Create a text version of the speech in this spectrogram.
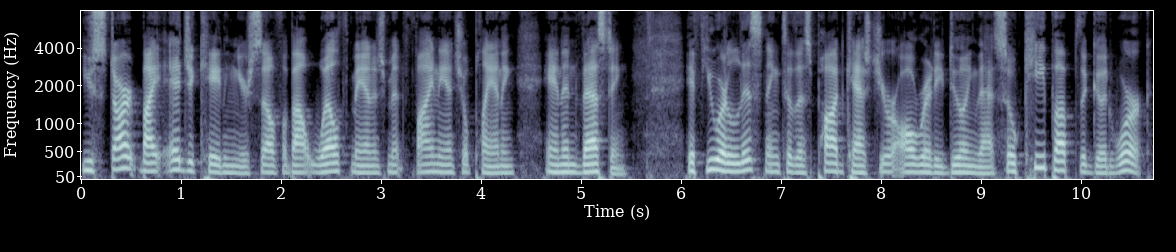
You start by educating yourself about wealth management, financial planning, and investing. If you are listening to this podcast, you're already doing that. So keep up the good work.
